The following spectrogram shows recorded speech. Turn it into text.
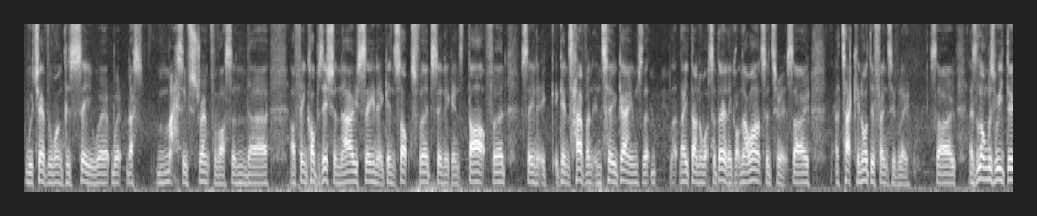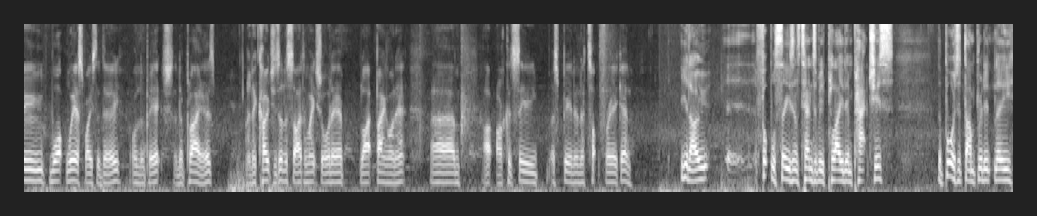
which, everyone can see, we're, we're, that's massive strength of us. And uh, I think opposition now, you've seen it against Oxford, seen it against Dartford, seen it against Havant in two games that, that they don't know what to do. They've got no answer to it. So attacking or defensively. So as long as we do what we're supposed to do on the pitch and the players, and the coaches on the side to make sure they're like bang on it, um, I, I could see us being in the top three again you know, football seasons tend to be played in patches. The boys have done brilliantly,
